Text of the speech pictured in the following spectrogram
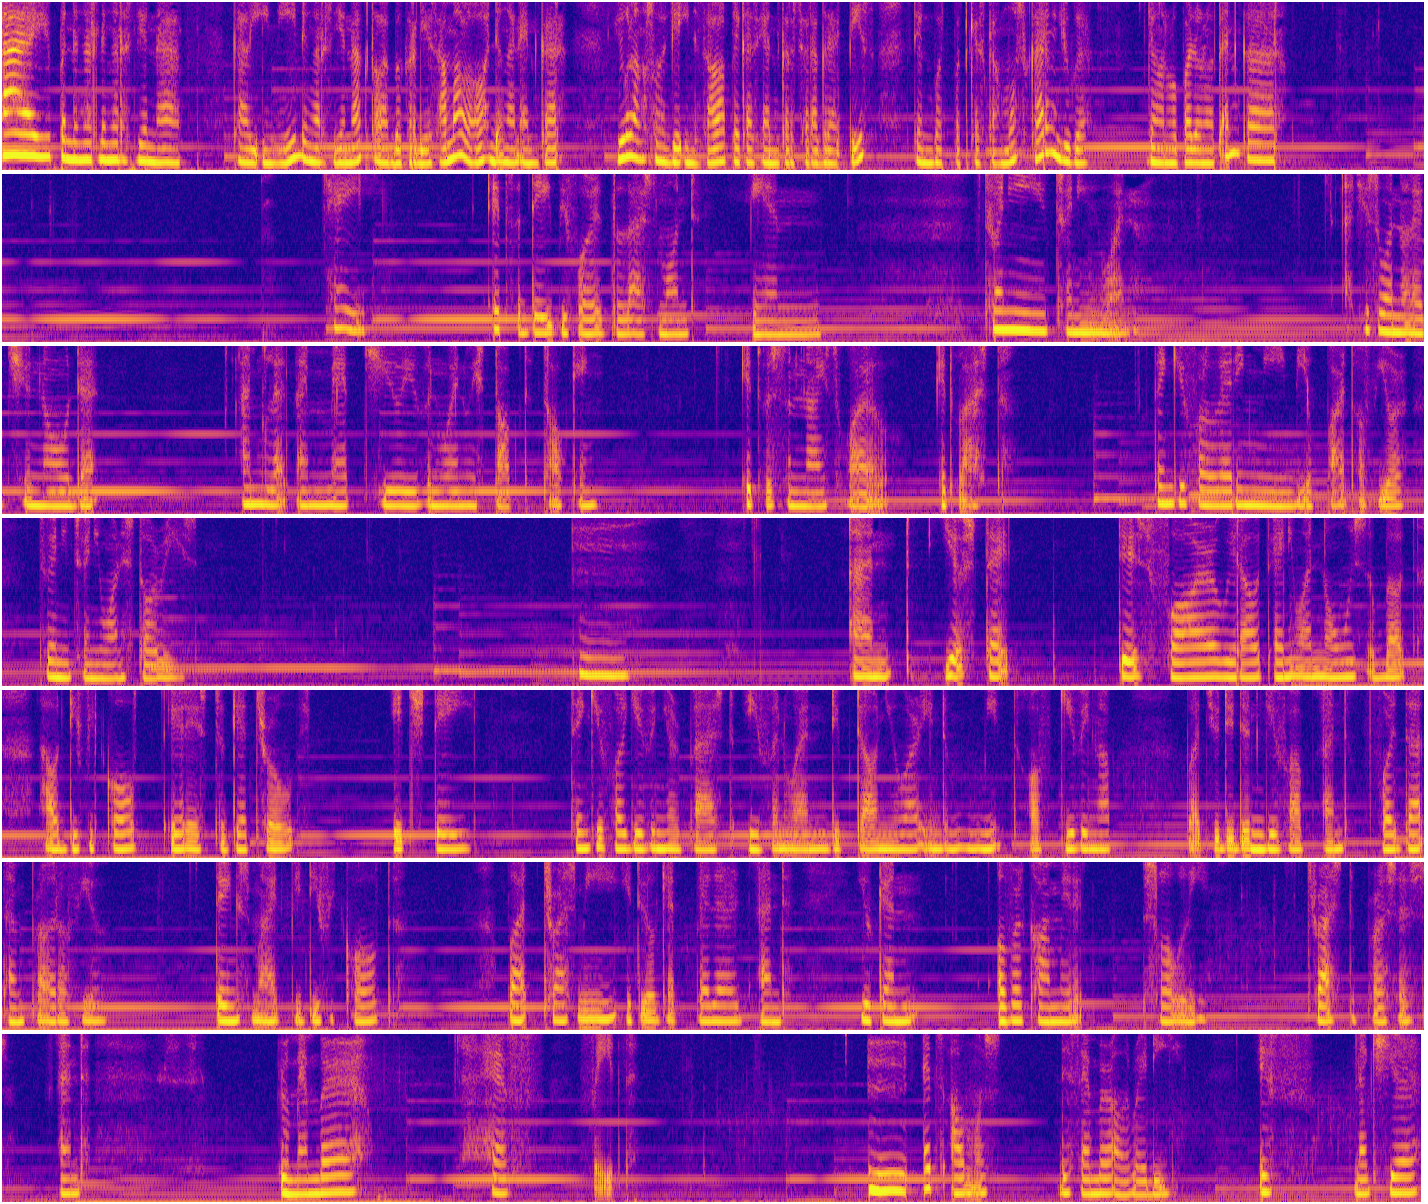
Hai pendengar-dengar sejenak. Kali ini Dengar Sejenak telah bekerja sama loh dengan Anchor. Yuk langsung saja install aplikasi Anchor secara gratis Dan buat podcast kamu sekarang juga. Jangan lupa download Anchor. Hey It's a day before the last month in 2021 I just wanna let you know that I'm glad I met you even when we stopped talking. It was a nice while it lasted. Thank you for letting me be a part of your 2021 stories. Mm. And you've stayed this far without anyone knows about how difficult it is to get through each day. Thank you for giving your best, even when deep down you are in the midst of giving up, but you didn't give up, and for that I'm proud of you. Things might be difficult, but trust me, it will get better and you can overcome it slowly. Trust the process and remember, have faith. Mm, it's almost December already. If next year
